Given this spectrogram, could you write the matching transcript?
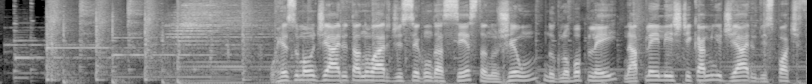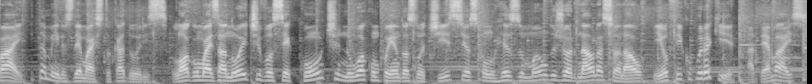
O resumão diário está no ar de segunda a sexta no G1, no Globoplay, na playlist Caminho Diário do Spotify e também nos demais tocadores. Logo mais à noite você continua acompanhando as notícias com o resumão do Jornal Nacional. Eu fico por aqui. Até mais.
